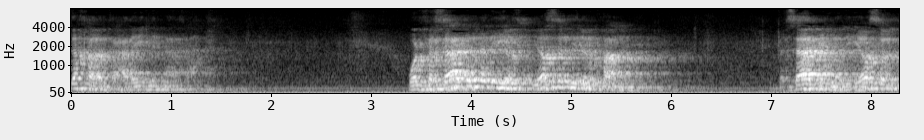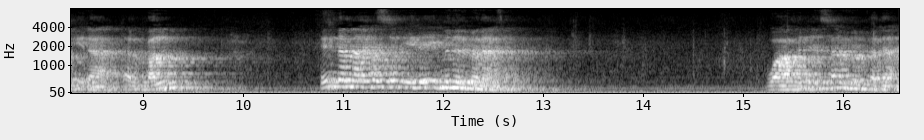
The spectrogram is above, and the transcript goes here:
دخلت عليه الآفات. والفساد الذي يصل إلى القلب الفساد الذي يصل إلى القلب إنما يصل إليه من المنازل. وفي الإنسان منفذان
